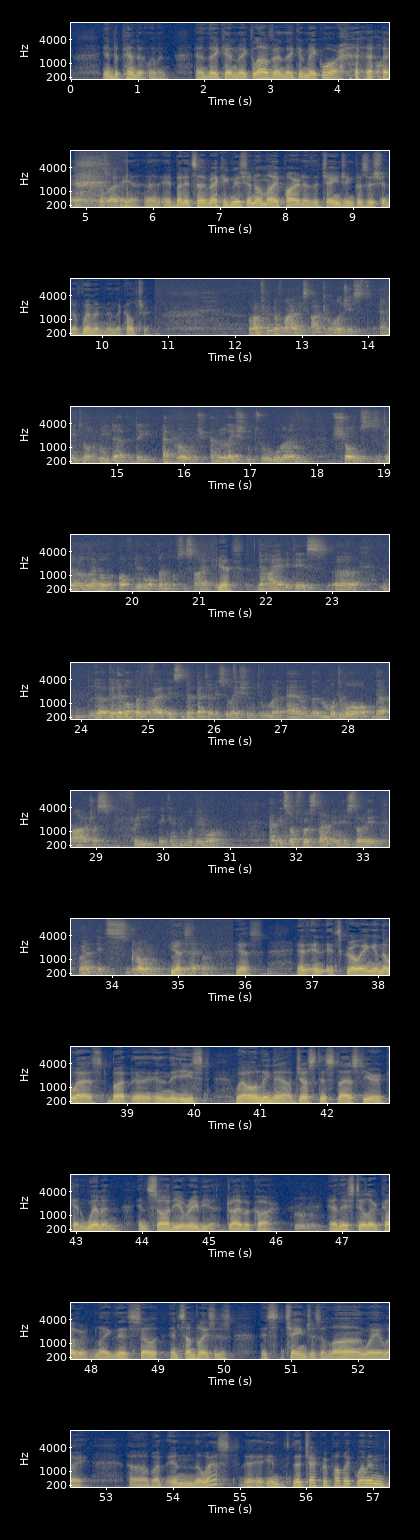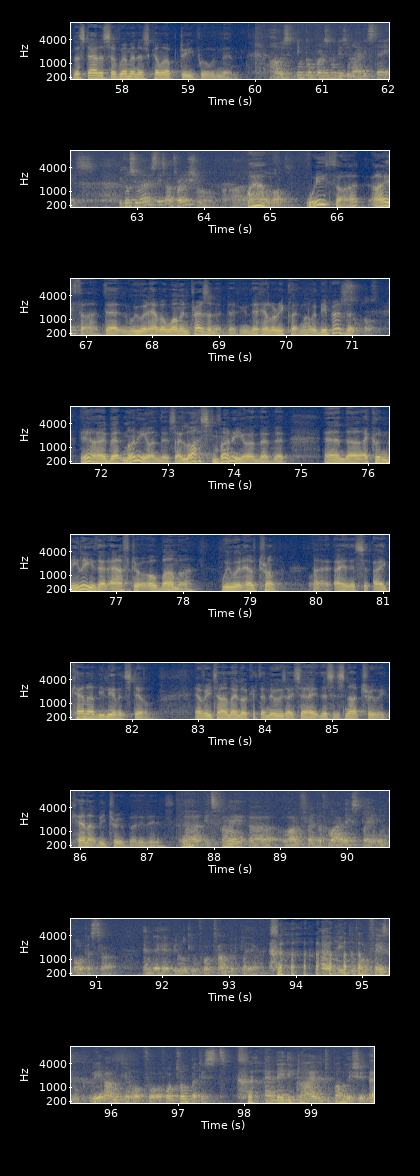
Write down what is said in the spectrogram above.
independent women, and they can make love and they can make war. Okay, that's right. Yeah, uh, but it's a recognition on my part of the changing position of women in the culture. One friend of mine, he's archaeologist, and he told me that the approach and relation to women shows the level of development of society. Yes, The higher it is, uh, the, the development, the higher it is, the better is relation to women, and the more, the more they are just free, they can do what they want. And it's not first time in history when it's growing. Yes. It yes. And, and it's growing in the West, but uh, in the East, well, only now, just this last year, can women in Saudi Arabia drive a car. And they still are covered like this. So in some places, it's changes a long way away. Uh, but in the West, in the Czech Republic, women, the status of women has come up to equal with men. How is it in comparison with the United States? Because the United States are traditional. uh, Wow. A lot. We thought, I thought, that we would have a woman president, that, that Hillary Clinton would be So president. close. Yeah, I bet money on this. I lost money on that bet. And uh, I couldn't believe that after Obama, we would have Trump. I, I, cannot believe it still. Every time I look at the news, I say, this is not true. It cannot be true, but it is. Uh, it's funny, uh, one friend of mine is playing in orchestra and they have been looking for a trumpet player. and he put on Facebook, we are looking for, for trumpetist. and they declined to publish it.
